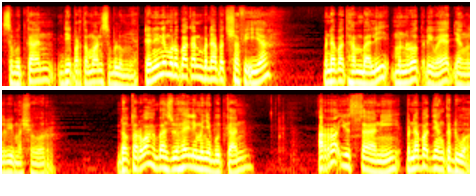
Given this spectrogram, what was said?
sebutkan di pertemuan sebelumnya. Dan ini merupakan pendapat Syafi'iyah, pendapat Hambali menurut riwayat yang lebih masyhur. Dr. Wahbah Zuhaili menyebutkan Ar-Ra'yu pendapat yang kedua,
